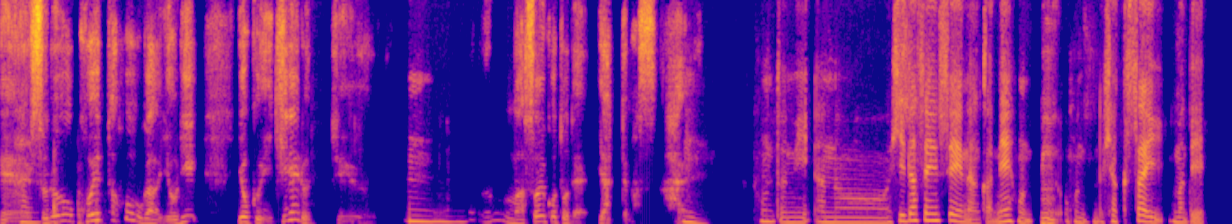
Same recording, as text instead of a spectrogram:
えーはい。それを超えた方がよりよく生きれるっていう、うん。まあそういうことでやってます。はい。うん。本当に、あのー、飛田先生なんかね、ほんうん。ほんと100歳まで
